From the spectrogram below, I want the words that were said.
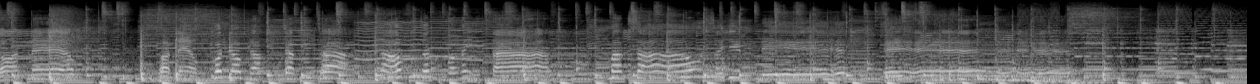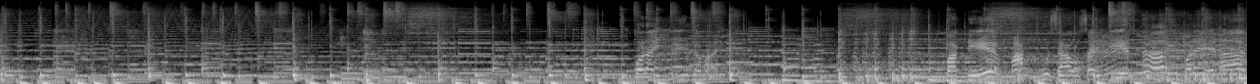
ตอดแล้วตอดแล้วคนยอมดังจัดจ้าน้ำจนฟังให้ตามักสาวสยินดีเอบ่ได้อีกกับไปมักเดมัก ผู้สาวใส่เกียรติได้บริหาร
